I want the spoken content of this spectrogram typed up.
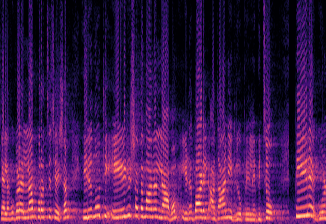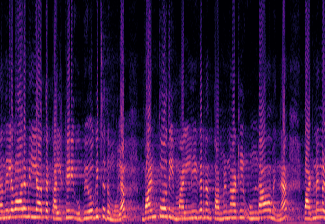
ചെലവുകളെല്ലാം കുറച്ച ശേഷം ഇരുന്നൂറ്റി ഏഴ് ശതമാനം ലാഭം ഇടപാടിൽ അദാനി ഗ്രൂപ്പിന് ലഭിച്ചു. തീരെ ഗുണനിലവാരമില്ലാത്ത കൽക്കരി ഉപയോഗിച്ചത് മൂലം വൻതോതിൽ മലിനീകരണം തമിഴ്നാട്ടിൽ ഉണ്ടാവാമെന്ന് പഠനങ്ങൾ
